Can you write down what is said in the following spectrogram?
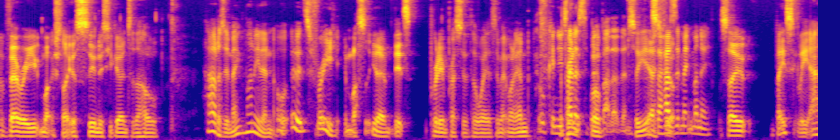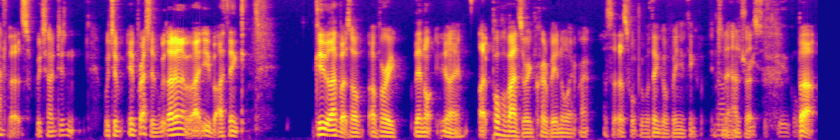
very much like as soon as you go into the whole, how does it make money then? Oh, it's free. It must, you know, it's pretty impressive the way they make money. And oh can you tell us a bit well, about that then So yeah, so how does it make money So basically, adverts, which I didn't, which are impressive. I don't know about you, but I think Google adverts are, are very. They're not, you know, like pop-up ads are incredibly annoying, right? That's, that's what people think of when you think of internet adverts. Google. But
